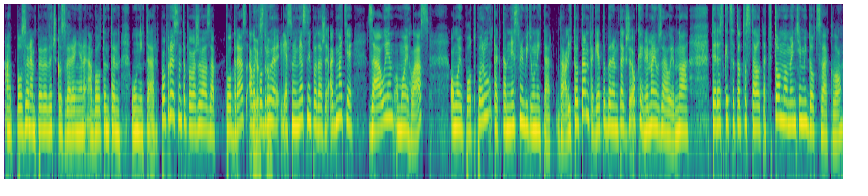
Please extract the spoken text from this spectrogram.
a pozerám PVVčko zverejnené a bol ten ten unitár. Poprvé som to považovala za podraz, ale Jasne. po druhé, ja som im jasne povedala, že ak máte záujem o môj hlas, o moju podporu, tak tam nesmie byť unitár. Dali to tam, tak ja to berem tak, že OK, nemajú záujem. No a Teraz, keď sa toto stalo, tak v tom momente mi docvaklo,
